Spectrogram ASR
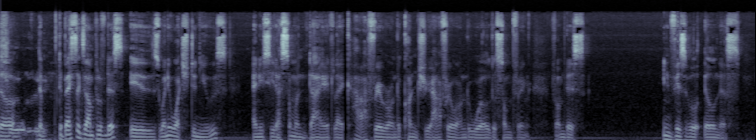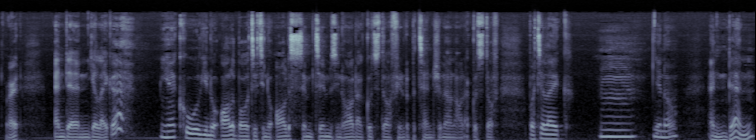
the, the the best example of this is when you watch the news and you see that someone died like halfway around the country, halfway around the world or something from this invisible illness, right? And then you're like, ah, yeah, cool, you know all about it, you know all the symptoms, you know all that good stuff, you know the potential and all that good stuff. But you're like, hmm, you know, and then,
